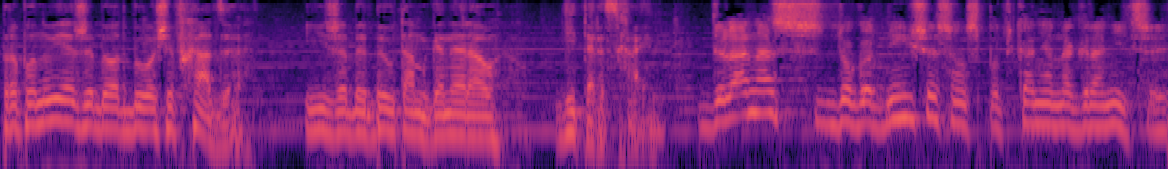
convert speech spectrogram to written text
Proponuję, żeby odbyło się w Hadze i żeby był tam generał Wittersheim. Dla nas dogodniejsze są spotkania na granicy.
